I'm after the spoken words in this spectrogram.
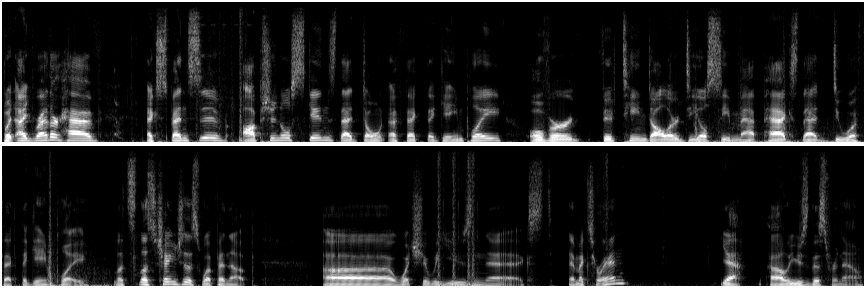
But I'd rather have expensive optional skins that don't affect the gameplay over $15 DLC map packs that do affect the gameplay. Let's let's change this weapon up. Uh, what should we use next? MX Garand? Yeah, I'll use this for now.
